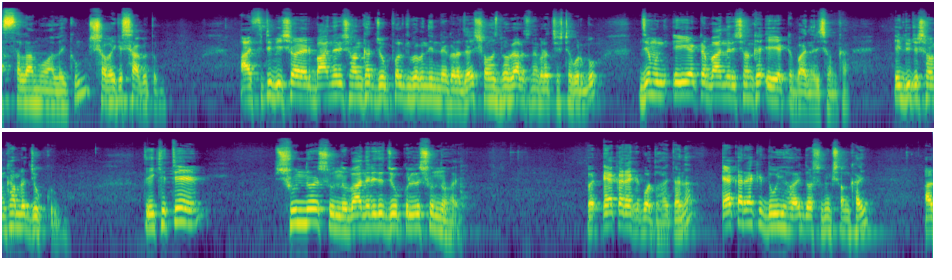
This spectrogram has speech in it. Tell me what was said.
আসসালামু আলাইকুম, সবাইকে স্বাগতম। আইসিটি বিষয়ের বাইনারি সংখ্যার যোগফল কীভাবে নির্ণয় করা যায় সহজভাবে আলোচনা করার চেষ্টা করব। যেমন এই একটা বাইনারি সংখ্যা, এই একটা বাইনারি সংখ্যা। এই দুইটা সংখ্যা আমরা যোগ করব। তো এই ক্ষেত্রে শূন্য শূন্য, বাইনারিতে যোগ করলে শূন্য হয়। এবার এক আর একে কত হয়, তাই না? এক আর একে দুই হয় দশমিক সংখ্যায়, আর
